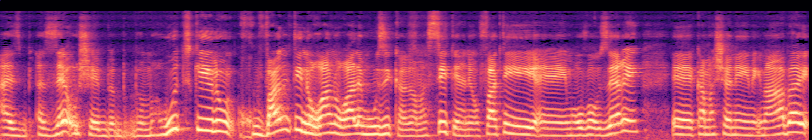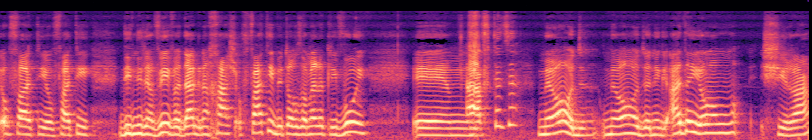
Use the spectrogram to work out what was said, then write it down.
אז, אז זהו, שבמהות כאילו כוונתי נורא נורא למוזיקה, גם עשיתי, אני הופעתי אה, עם אהובה עוזרי כמה שנים, עם האבא הופעתי, הופעתי דידי נביב, הדג נחש, הופעתי בתור זמרת ליווי. אמ, אהבת את זה? מאוד, מאוד. אני, עד היום שירה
